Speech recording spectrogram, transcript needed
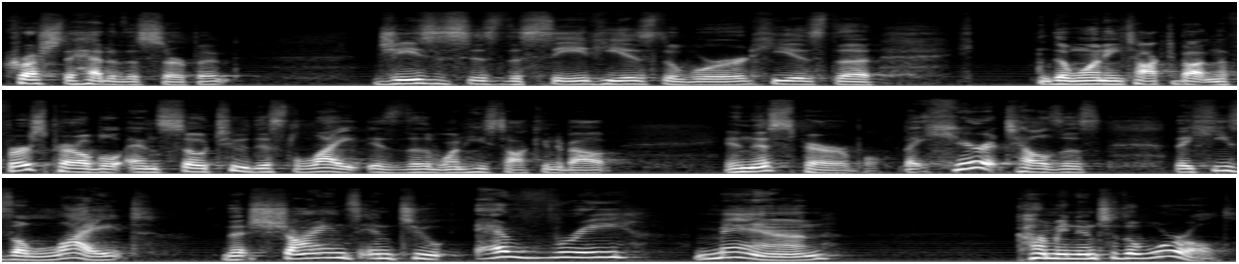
crush the head of the serpent. Jesus is the seed, he is the word, he is the the one he talked about in the first parable, and so too this light is the one he's talking about in this parable. But here it tells us that he's a light that shines into every man coming into the world.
